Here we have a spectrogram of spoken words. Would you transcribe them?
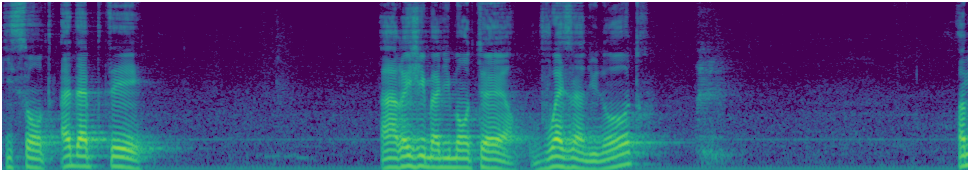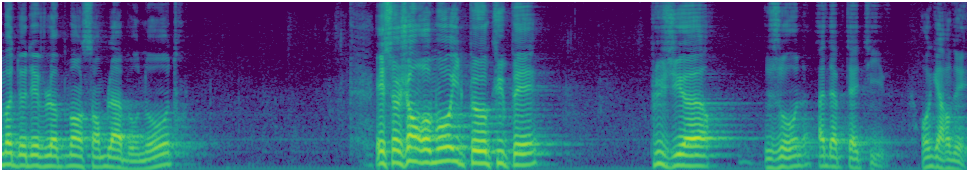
qui sont adaptées à un régime alimentaire voisin d'une autre. un mode de développement semblable au nôtre. Et ce genre homo, il peut occuper plusieurs zones adaptatives. Regardez,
